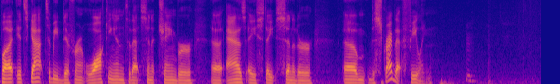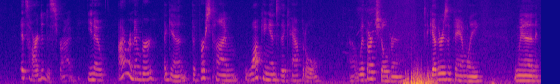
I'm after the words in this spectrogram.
but it's got to be different walking into that Senate chamber uh, as a state senator. Um, describe that feeling. It's hard to describe. You know, I remember, again, the first time walking into the Capitol uh, with our children, together as a family, when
